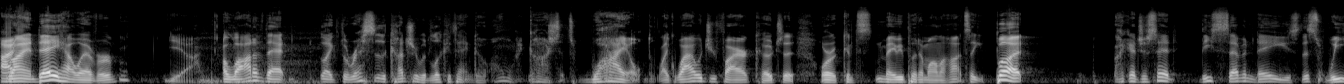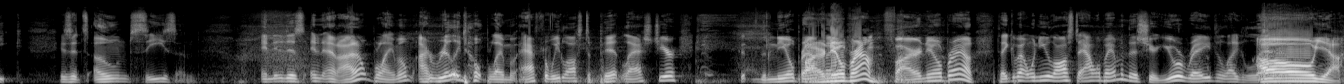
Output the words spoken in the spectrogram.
I- Ryan Day, however, yeah. a lot of that, like the rest of the country, would look at that and go, "Oh my gosh, that's wild! Like, why would you fire a coach that, or maybe put him on the hot seat?" But like I just said, these seven days, this week is its own season. And it is, and, and I don't blame them. I really don't blame them. After we lost to Pitt last year, the Neal Brown, Fire thing- Neal Brown. fire Neal Brown. Think about when you lost to Alabama this year. You were ready to like let Oh, yeah.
